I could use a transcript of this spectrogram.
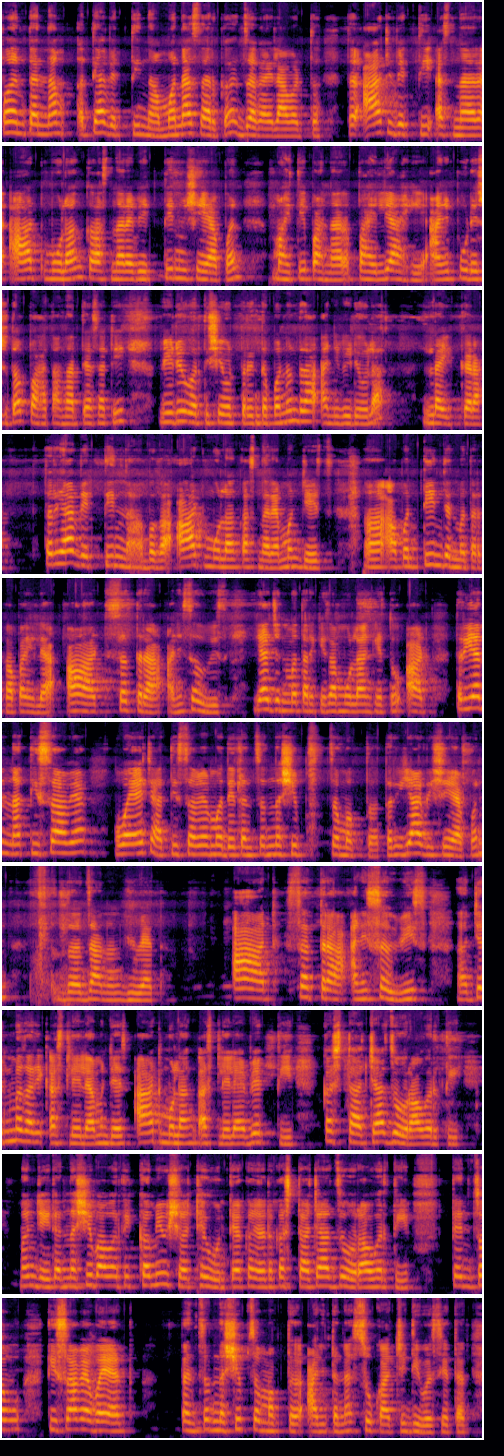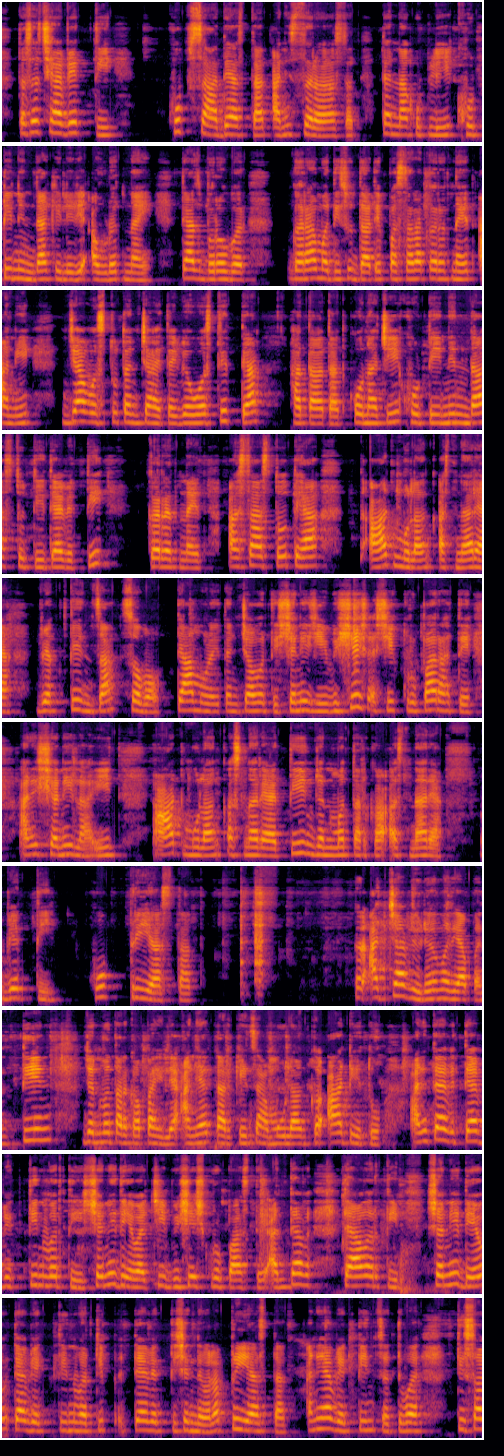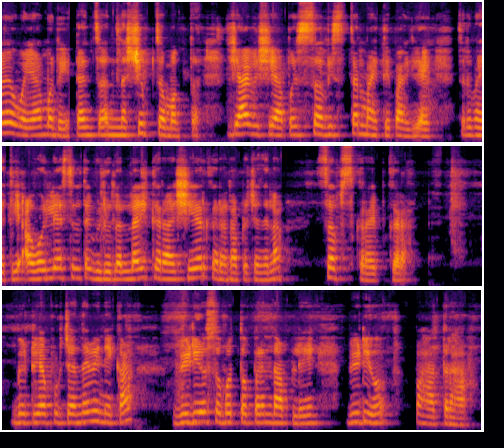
पण त्यांना त्या व्यक्तींना मनासारखं जगायला आवडतं. तर आठ व्यक्ती असणार आठ मुलांक असणाऱ्या व्यक्तींविषयी आपण माहिती पाहणार पाहिली आहे आणि पुढे सुद्धा पाहत त्यासाठी व्हिडिओवरती शेवटपर्यंत बनून राहा आणि व्हिडिओला लाईक करा. तर ह्या व्यक्तींना बघा आठ मुलांक असणाऱ्या म्हणजेच आपण तीन जन्मतारखा पाहिल्या. आठ सतरा आणि सव्वीस. या जन्मतारखेचा मुलांक येतो आठ. तर यांना तिसाव्या वयाच्या तिसाव्यामध्ये त्यांचं नशीब चमकतं. तर याविषयी आपण ज जाणून घेऊयात. आठ सतरा आणि सव्वीस जन्मतारीख असलेल्या म्हणजेच आठ मुलांक असलेल्या व्यक्ती कष्टाच्या जोरावरती म्हणजे त्या नशिबावरती कमी विषय ठेवून त्या क कष्टाच्या जोरावरती त्यांचं तिसाव्या वयात त्यांचं नशीब चमकतं आणि त्यांना सुखाचे दिवस येतात. तसंच ह्या व्यक्ती खूप साध्या असतात आणि सरळ असतात. त्यांना कुठलीही खोटी निंदा केलेली आवडत नाही. त्याचबरोबर घरामध्ये सुद्धा ते पसारा करत नाहीत आणि ज्या वस्तू त्यांच्या आहेत त्या व्यवस्थित त्या हाताळतात. कोणाचीही खोटी निंदा स्तुती त्या व्यक्ती करत नाहीत. असा असतो त्या आठ मुलांक असणाऱ्या व्यक्तींचा स्वभाव. त्यामुळे त्यांच्यावरती शनीची विशेष अशी कृपा राहते. आणि शनीला ही आठ मुलांक असणाऱ्या तीन जन्मतारखा असणाऱ्या व्यक्ती खूप प्रिय असतात. तर आजच्या व्हिडिओमध्ये आपण तीन जन्मतारखा पाहिल्या आणि या तारखेचा मूलांक आठ येतो. आणि त्या त्या व्यक्तींवरती शनिदेवाची विशेष कृपा असते आणि त्या त्यावरती शनिदेव त्या व्यक्तींवरती त्या व्यक्ती शनिदेवाला प्रिय असतात. आणि या व्यक्तींचं त्व तिसाव्या वयामध्ये त्यांचं नशीब चमकतं. याविषयी आपण सविस्तर माहिती पाहिली आहे. जर माहिती आवडली असेल तर व्हिडिओला लाईक करा शेअर करा आणि आपल्या चॅनलला सबस्क्राईब करा. भेटूया पुढच्या नवीन एका व्हिडिओसोबत. तोपर्यंत आपले व्हिडिओ पाहत राहा.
